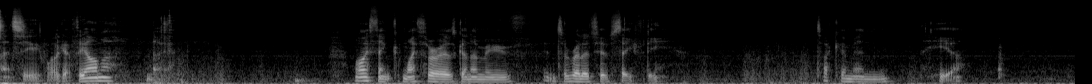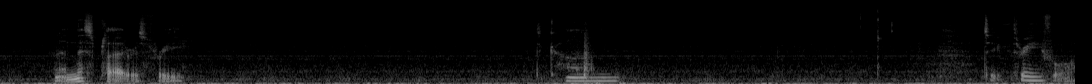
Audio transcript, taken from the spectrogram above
let's see what I get for the armour. No. Well, I think my thrower is going to move into relative safety. Tuck him in here. And then this player is free to come. Two, three, four.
